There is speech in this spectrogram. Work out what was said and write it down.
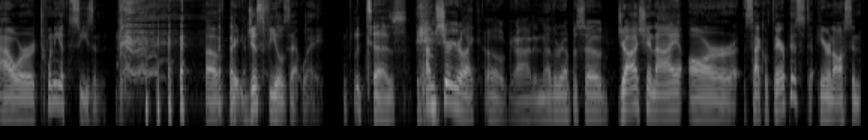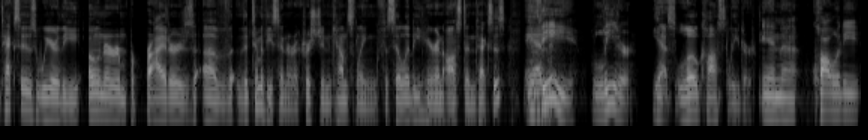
our twentieth season. of it just feels that way. It does. I'm sure you're like, oh God, another episode. Josh and I are psychotherapists here in Austin, Texas. We are the owner and proprietors of the Timothy Center, a Christian counseling facility here in Austin, Texas. And the leader yes, low cost leader. in uh, quality,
